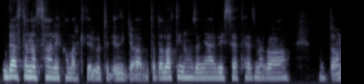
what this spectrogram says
de aztán az elég hamar kiderült, hogy ez így a, tehát a latinhoz, a nyelvészethez, meg a nem tudom,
